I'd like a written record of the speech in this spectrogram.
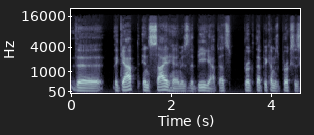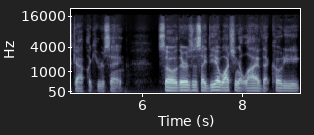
the the gap inside him is the B gap. That's Brook. That becomes Brooks's gap, like you were saying. So there's this idea watching it live that Cody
